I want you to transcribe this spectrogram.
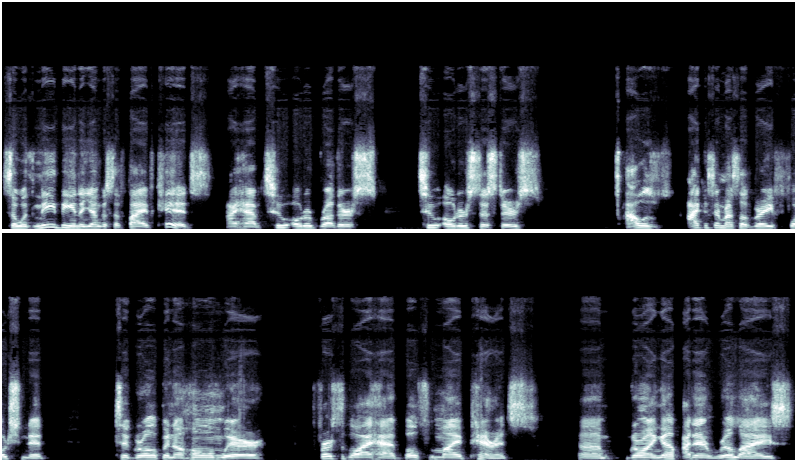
So, with me being the youngest of five kids, I have two older brothers, two older sisters. I was, I consider myself very fortunate to grow up in a home where, first of all, I had both of my parents. Um, growing up, I didn't realize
